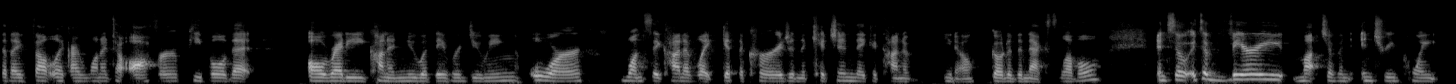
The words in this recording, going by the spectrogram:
that I felt like I wanted to offer people that already kind of knew what they were doing or once they kind of like get the courage in the kitchen, they could kind of, you know, go to the next level. And so it's a very much of an entry point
